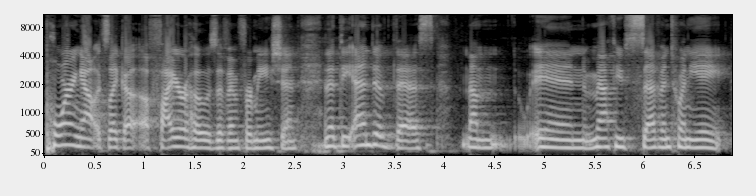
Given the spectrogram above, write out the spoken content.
pouring out, it's like a, a fire hose of information. And at the end of this, um, in Matthew 7 28,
